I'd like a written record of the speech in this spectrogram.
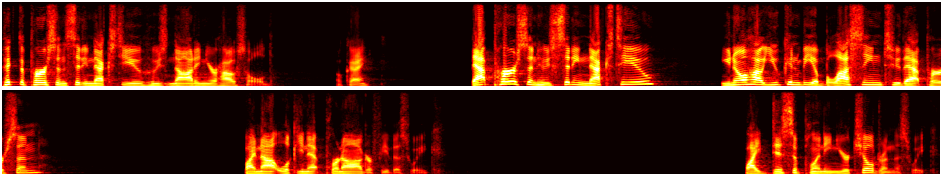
pick the person sitting next to you who's not in your household. Okay? That person who's sitting next to you, you know how you can be a blessing to that person? By not looking at pornography this week. By disciplining your children this week.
